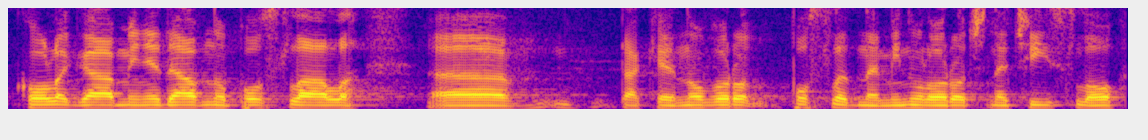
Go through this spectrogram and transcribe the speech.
kolega mi nedávno poslal e, také novoro- posledné minuloročné číslo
